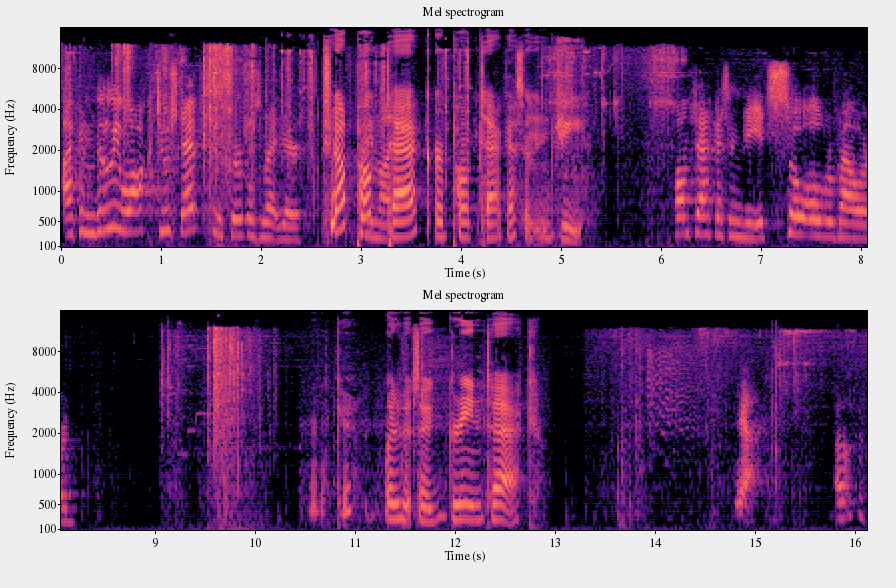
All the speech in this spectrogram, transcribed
I can literally walk two steps and the circle's right there. Should I pump tac or pump tac SMG? Pump Jack SMG. It's so overpowered. Okay. What if it's a green tac? Yeah. I don't think.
